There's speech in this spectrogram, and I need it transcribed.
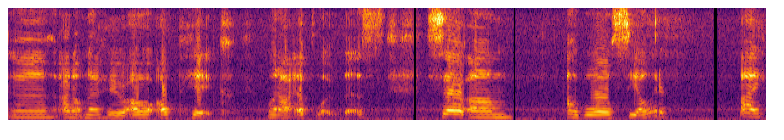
uh, I don't know who I'll, I'll pick when I upload this. So um, I will see y'all later. Bye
